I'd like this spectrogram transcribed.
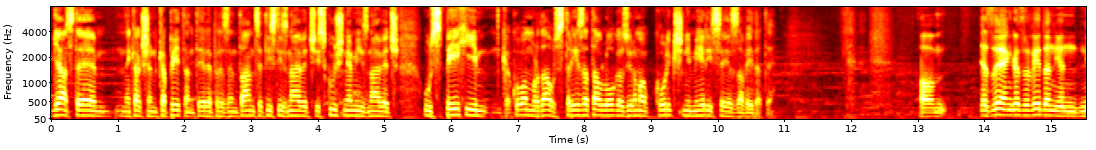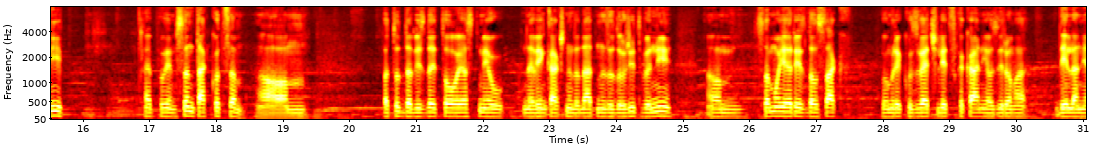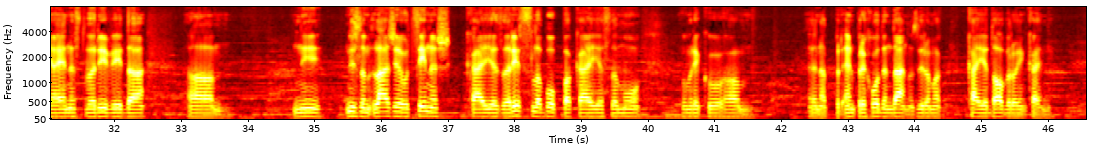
Ja, ste nekakšen kapetan te reprezentance, tisti z največ izkušnjami, z največ uspehi. Kako vam morda ustreza ta vloga, oziroma v kolikšni meri se je zavedate? Um, ja, zdaj enega zavedanja ni, kaj povem, sem tak, kot sem. Um, pa tudi, da bi zdaj to jaz imel, ne vem, kakšne dodatne zadolžitve ni. Um, samo je res, da vsak bom rekel, z več let skakanja oziroma delanja ene stvari, ve, da um, ni, nisem lažje oceniš, kaj je za res slabo, pa kaj je samo, bom rekel, um, ena, en prehoden dan, oziroma kaj je dobro in kaj ni.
